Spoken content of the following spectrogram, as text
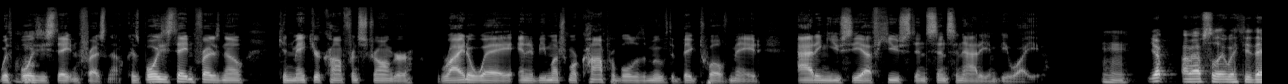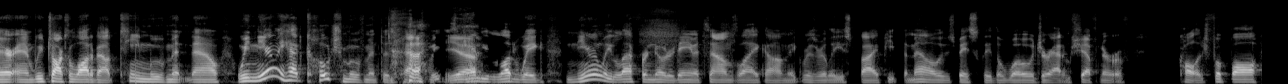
with Mhm. Boise State and Fresno, because Boise State and Fresno can make your conference stronger right away, and it'd be much more comparable to the move the Big 12 made, adding UCF, Houston, Cincinnati, and BYU. Mhm. Yep, I'm absolutely with you there. And we've talked a lot about team movement now. We nearly had coach movement this past week. Yeah. Andy Ludwig nearly left for Notre Dame, it sounds like. Um, it was released by Pete Thamel, who's basically the Woj or Adam Schefter of college football,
